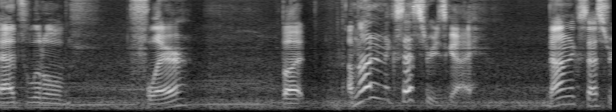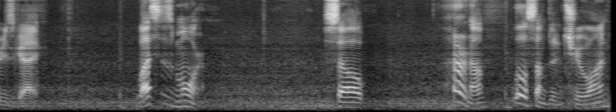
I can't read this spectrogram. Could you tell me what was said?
adds a little flair, but I'm not an accessories guy. Not an accessories guy. Less is more. So, I don't know. A little something to chew on.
